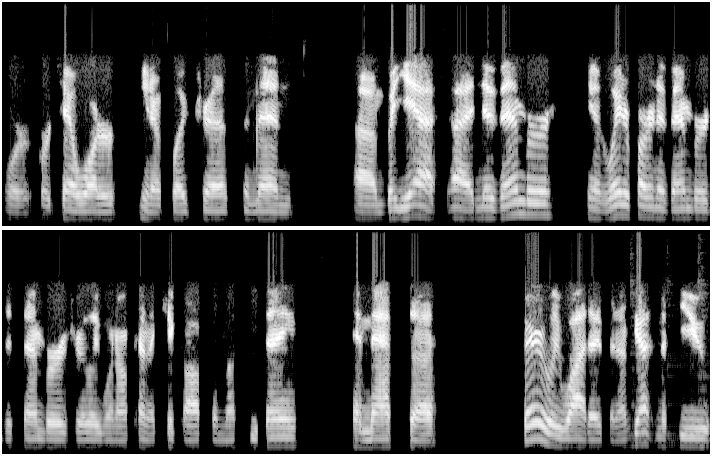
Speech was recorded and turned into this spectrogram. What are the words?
or, or tailwater, you know, float trips. And then, um, but yeah, uh, November, you know, the later part of November, December is really when I'll kind of kick off the muskie thing. And that's, uh, fairly wide open. I've gotten a few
